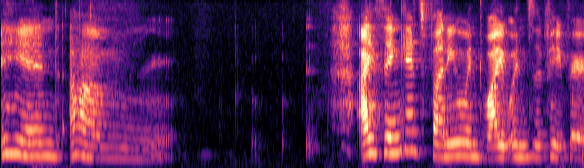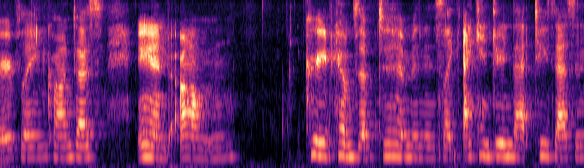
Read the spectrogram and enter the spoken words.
And um I think it's funny when Dwight wins the paper airplane contest and um Creed comes up to him and is like, I can turn that two thousand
